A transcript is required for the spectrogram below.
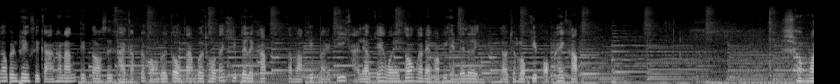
เราเป็นเพียงสื่อกลางเท่านั้นติดต่อซื้อขายกับเจ้าของโดยตรงตามเบอร์โทรใต้คลิปได้เลยครับสำหรับคลิปไหนที่ขายแล้วแจ้งไว้ในช่องแสดงความคิดเห็นได้เลย เราจะลบคลิปออกให้ครับ ช่องไว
